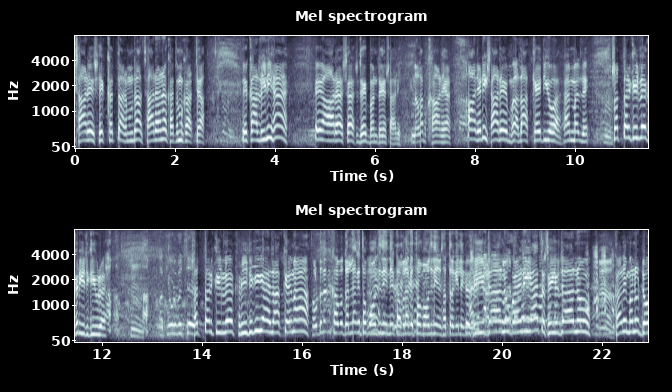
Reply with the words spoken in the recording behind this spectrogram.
ਸਾਰੇ ਸਿੱਖ ਧਰਮ ਦਾ ਸਾਰਿਆਂ ਨੇ ਖਤਮ ਕਰਤਾ। ਇਹ ਕਾਲੀ ਨਹੀਂ ਹੈ। ਇਹ ਆਰਐਸਐਸ ਦੇ ਬੰਦੇ ਸਾਰੇ। ਨਵ ਖਾਣਿਆ ਆ। ਜਿਹੜੀ ਸਾਰੇ ਇਲਾਕੇ ਦੀ ਉਹ ਐਮਐਲਏ 70 ਕਿੱਲੇ ਖਰੀਦ ਗਈ ਉਰੇ 70 ਕਿੱਲੇ ਖਰੀਦ ਗਈ ਹੈ ਇਲਾਕੇ ਮਾ। ਤੁਹਾਡੇ ਤੱਕ ਖਬਰ ਗੱਲਾਂ ਕਿੱਥੋਂ ਪਹੁੰਚਦੀਆਂ ਨੇ? ਖਬਰਾਂ ਕਿੱਥੋਂ ਪਹੁੰਚਦੀਆਂ 70 ਕਿੱਲੇ ਤਹਿਸੀਲਦਾਰ ਨੂੰ ਕਹਿੰਦੀ ਆ ਤਹਿਸੀਲਦਾਰ ਨੂੰ। ਕਹਿੰਦੀ ਮੈਨੂੰ 2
